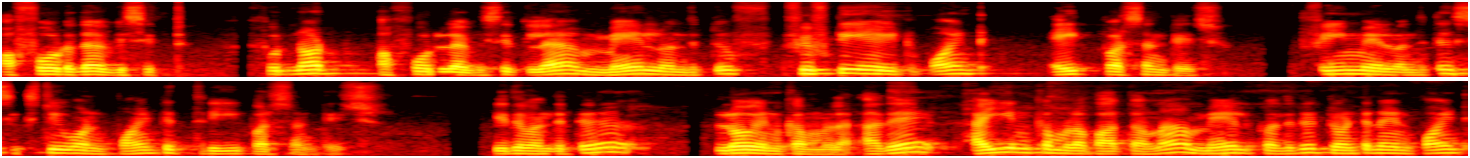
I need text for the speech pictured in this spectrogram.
afford the visit could not afford the விசிட்டில் மேல் வந்துட்டு fifty eight point eight percentage female வந்துட்டு sixty one point three percentage இது வந்துட்டு லோ. இன்கம்மில் அதே ஹை இன்கமில் பார்த்தோம்னா மேலுக்கு வந்துட்டு twenty nine point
